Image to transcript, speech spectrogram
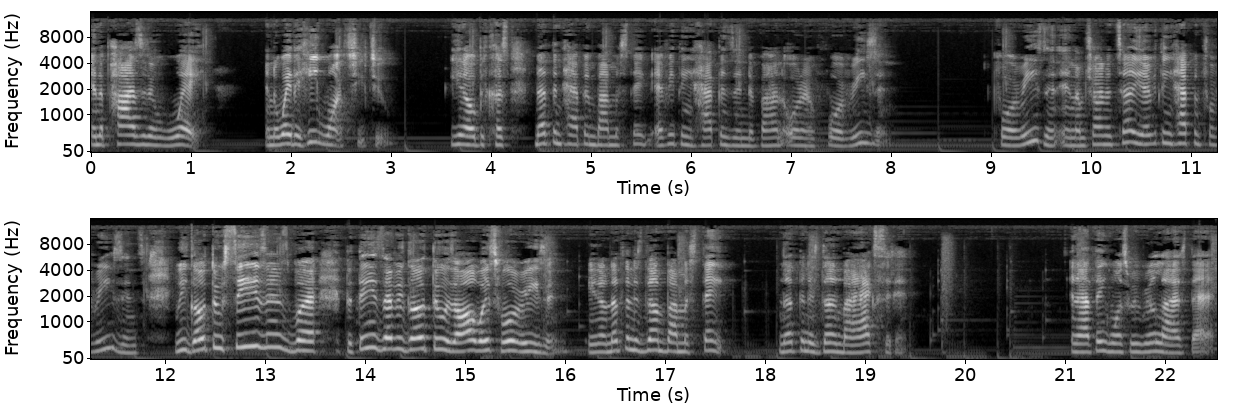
in a positive way in the way that he wants you to you know because nothing happened by mistake everything happens in divine order and for a reason for a reason. And I'm trying to tell you, everything happened for reasons. We go through seasons, but the things that we go through is always for a reason. You know, nothing is done by mistake, nothing is done by accident. And I think once we realize that,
